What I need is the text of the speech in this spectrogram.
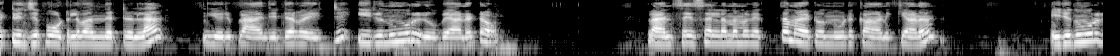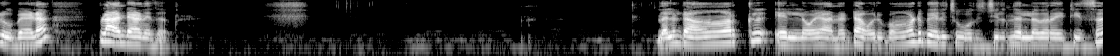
എട്ടിഞ്ച് പോട്ടിൽ വന്നിട്ടുള്ള ഈ ഒരു പ്ലാന്റിന്റെ റേറ്റ് ഇരുന്നൂറ് രൂപയാണ് കേട്ടോ പ്ലാന്റ് സൈസ് എല്ലാം നമ്മൾ വ്യക്തമായിട്ട് ഒന്നുകൂടി കാണിക്കുകയാണ്. ഇരുന്നൂറ് രൂപയുടെ പ്ലാന്റാണിത് നല്ല ഡാർക്ക് യെല്ലോ ആണ് കേട്ടോ ഒരുപാട് പേര് ചോദിച്ചിരുന്നു യെല്ലോ വെറൈറ്റീസ്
